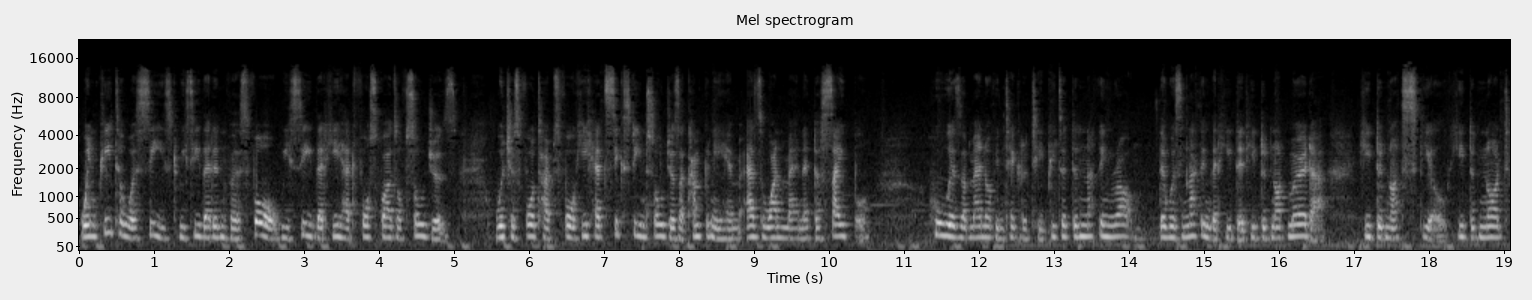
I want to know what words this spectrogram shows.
when Peter was seized, we see that in verse 4, we see that he had four squads of soldiers. Which is four times four. He had 16 soldiers accompany him as one man, a disciple who is a man of integrity. Peter did nothing wrong there was nothing that he did. He did not murder. He did not steal. He did not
